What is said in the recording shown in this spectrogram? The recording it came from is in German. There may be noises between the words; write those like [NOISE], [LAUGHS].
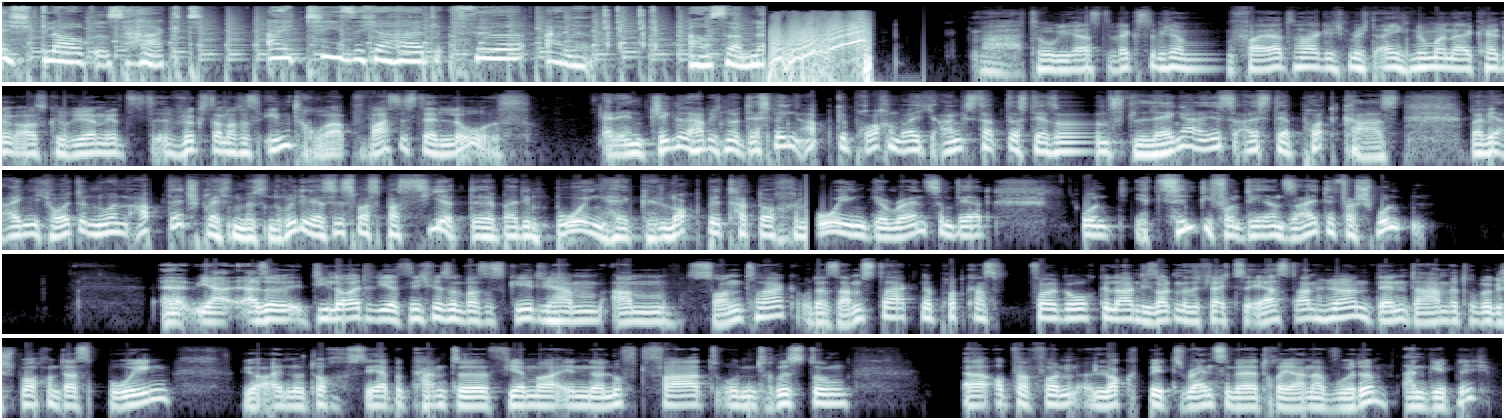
Ich glaube, es hackt. IT-Sicherheit für alle. Außer ne Ah, Tobi, erst wechsel mich am Feiertag. Ich möchte eigentlich nur meine Erkältung auskurieren. Jetzt wirkst du noch das Intro ab. Was ist denn los? Ja, den Jingle habe ich nur deswegen abgebrochen, weil ich Angst habe, dass der sonst länger ist als der Podcast, weil wir eigentlich heute nur ein Update sprechen müssen. Rüdiger, es ist was passiert äh, bei dem Boeing-Hack. Lockbit hat doch Boeing geransomwert und jetzt sind die von deren Seite verschwunden. Äh, ja, also die Leute, die jetzt nicht wissen, um was es geht, wir haben am Sonntag oder Samstag eine Podcast-Folge hochgeladen. Die sollten wir sich vielleicht zuerst anhören, denn da haben wir darüber gesprochen, dass Boeing, ja eine doch sehr bekannte Firma in der Luftfahrt und Rüstung, äh, Opfer von Lockbit Ransomware-Trojaner wurde, angeblich.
